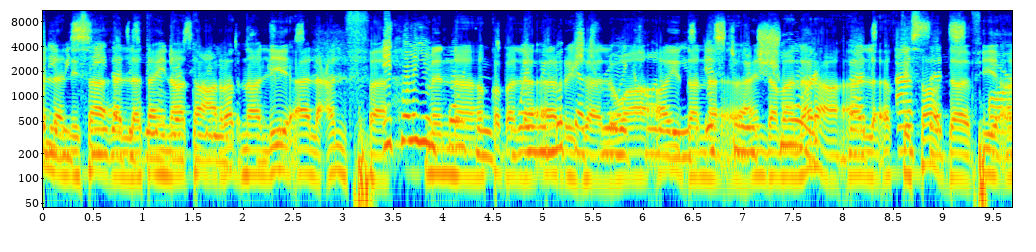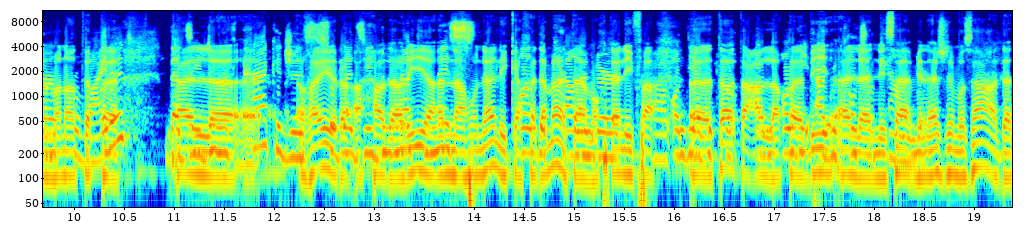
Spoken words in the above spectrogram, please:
النساء اللتين تعرضن للعنف من قبل الرجال. وأيضا عندما نرى الاقتصاد في المناطق غير حضارية أن هنالك خدمات مختلفة تتعلق بالنساء من أجل مساعدة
